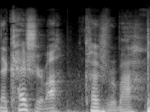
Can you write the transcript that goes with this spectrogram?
那开始吧。开始吧。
